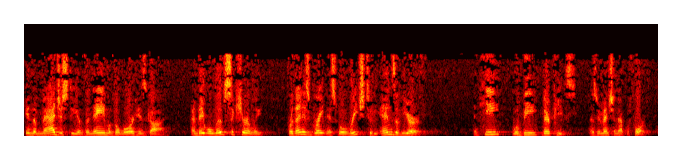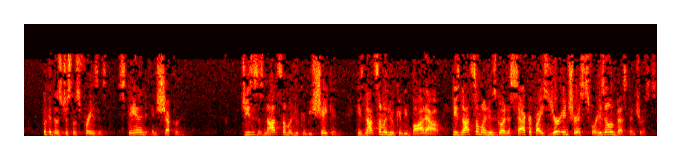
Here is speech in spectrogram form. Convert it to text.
in the majesty of the name of the Lord his God. And they will live securely, for then his greatness will reach to the ends of the earth, and he will be their peace. As we mentioned that before. Look at those, just those phrases. Stand and shepherd. Jesus is not someone who can be shaken. He's not someone who can be bought out. He's not someone who's going to sacrifice your interests for his own best interests.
